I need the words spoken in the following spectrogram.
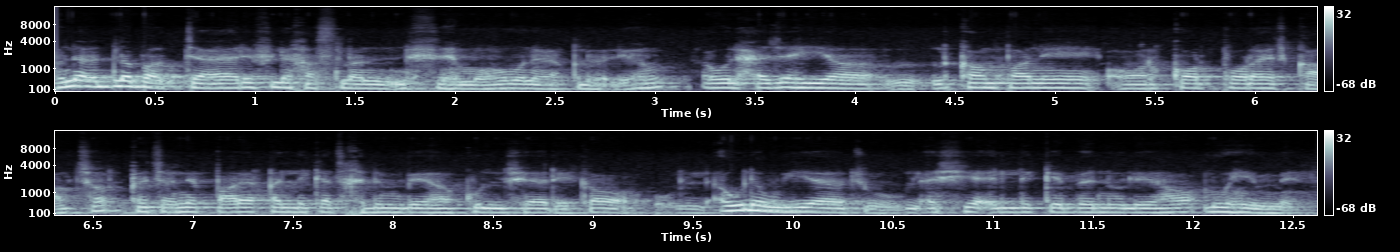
هنا عندنا بعض التعاريف اللي خاصنا نفهموهم ونعقلوا عليهم. أول حاجة هي ال company or corporate culture. كتعني الطريقة اللي كتخدم بها كل شركة والأولويات والأشياء اللي كيبانوا ليها مهمين.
